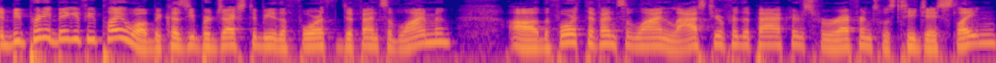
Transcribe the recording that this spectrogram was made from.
it'd be pretty big if he play well because he projects to be the fourth defensive lineman. Uh, the fourth defensive line last year for the Packers, for reference, was T.J. Slaton,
